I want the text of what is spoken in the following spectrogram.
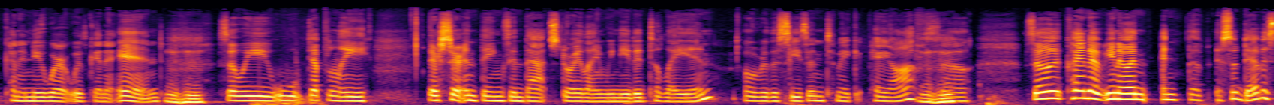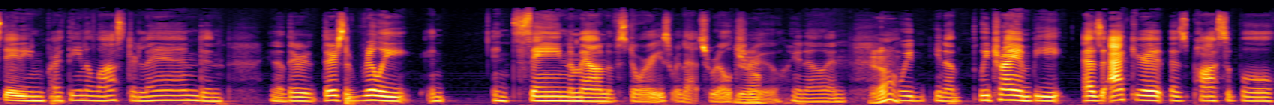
kind of knew where it was going to end. Mm-hmm. So we w- definitely there's certain things in that storyline we needed to lay in over the season to make it pay off. Mm-hmm. So, so it kind of you know, and and the, it's so devastating. Parthena lost her land, and you know there there's a really in, insane amount of stories where that's real true. You know, and Yeah. we you know we try and be as accurate as possible.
